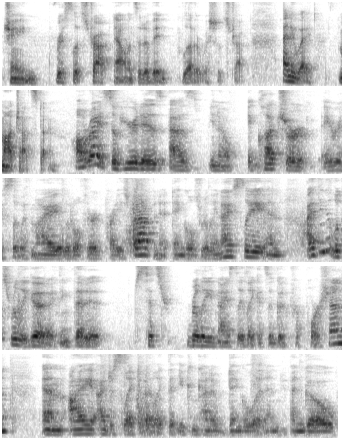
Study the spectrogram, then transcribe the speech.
chain wristlet strap now instead of a leather wristlet strap. Anyway, mod time. All right, so here it is as, you know, a clutch or a wristlet with my little third party strap and it dangles really nicely. And I think it looks really good. I think that it sits really nicely, like it's a good proportion. And I, I just like it. I like that you can kind of dangle it and, and go.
